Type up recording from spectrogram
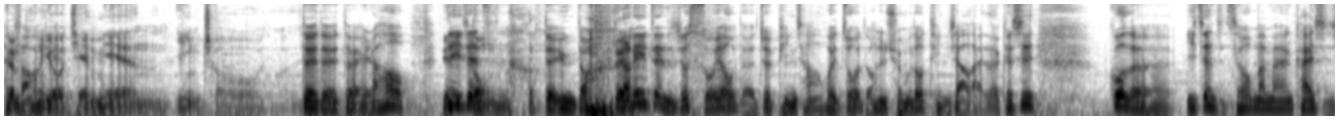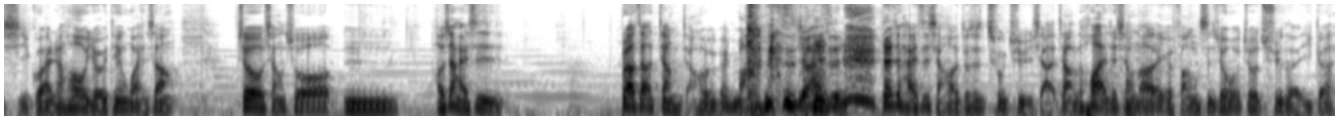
跟朋友见面应酬，对对对，然后那一阵子，对运动，对那一阵子，就所有的就平常会做的东西全部都停下来了。可是过了一阵子之后，慢慢开始习惯，然后有一天晚上就想说，嗯，好像还是。不知道这样这样讲会不会被骂，但是就还是，但就还是想要就是出去一下这样子。后来就想到了一个方式，就我就去了一个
